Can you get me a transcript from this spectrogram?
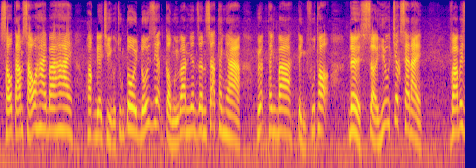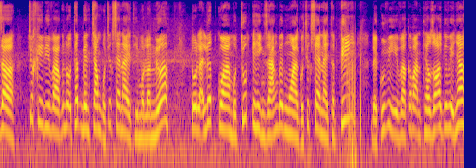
686 232 hoặc địa chỉ của chúng tôi đối diện cổng Ủy ban nhân dân xã Thanh Hà, huyện Thanh Ba, tỉnh Phú Thọ để sở hữu chiếc xe này. Và bây giờ Trước khi đi vào cái nội thất bên trong của chiếc xe này thì một lần nữa tôi lại lướt qua một chút cái hình dáng bên ngoài của chiếc xe này thật kỹ để quý vị và các bạn theo dõi quý vị nhé.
